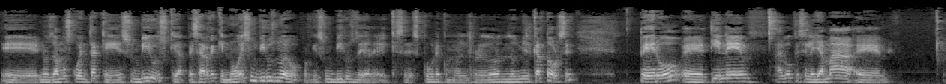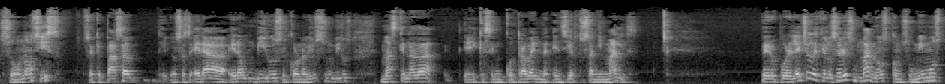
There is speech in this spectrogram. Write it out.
eh, nos damos cuenta que es un virus que a pesar de que no es un virus nuevo, porque es un virus de, que se descubre como alrededor del 2014, pero eh, tiene algo que se le llama eh, zoonosis, o sea, que pasa, o sea, era, era un virus, el coronavirus es un virus más que nada eh, que se encontraba en, ciertos animales. Pero por el hecho de que los seres humanos consumimos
